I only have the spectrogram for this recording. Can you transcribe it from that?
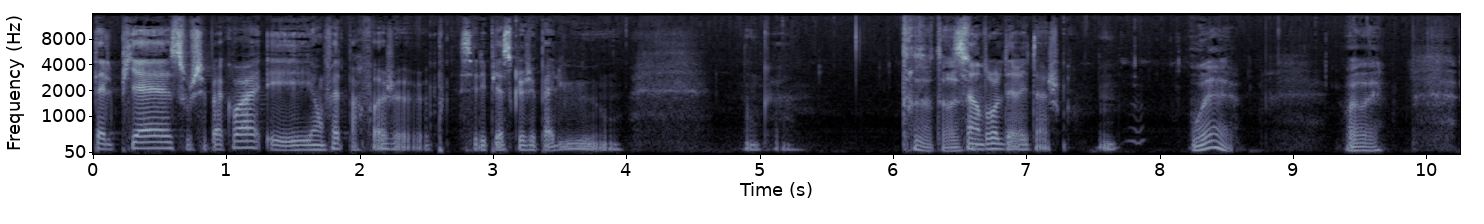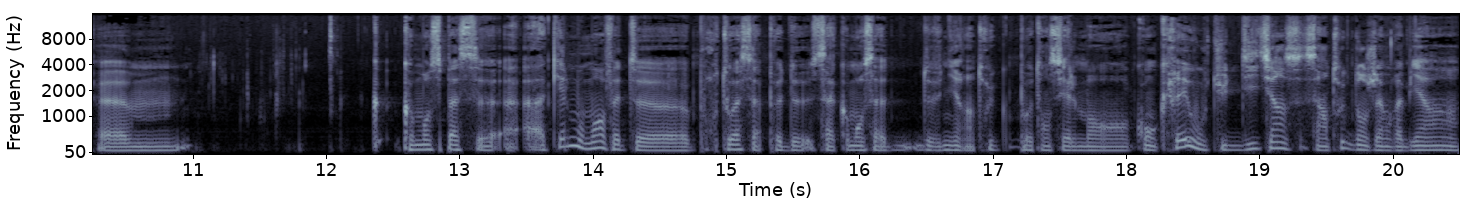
telle pièce ou je sais pas quoi et en fait parfois je c'est des pièces que j'ai pas lues ou- donc très c'est intéressant. un drôle d'héritage. Mm. Ouais, ouais, ouais. Euh, comment se passe à, à quel moment en fait euh, pour toi ça peut de, ça commence à devenir un truc potentiellement concret ou tu te dis tiens c'est un truc dont j'aimerais bien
